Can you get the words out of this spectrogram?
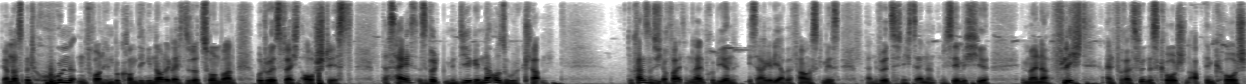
Wir haben das mit hunderten Frauen hinbekommen, die genau der gleichen Situation waren, wo du jetzt vielleicht auch stehst. Das heißt, es wird mit dir genauso gut klappen. Du kannst natürlich auch weiterhin allein probieren. Ich sage dir aber erfahrungsgemäß, dann wird sich nichts ändern. Und ich sehe mich hier in meiner Pflicht, einfach als Fitnesscoach und Abnehmcoach,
